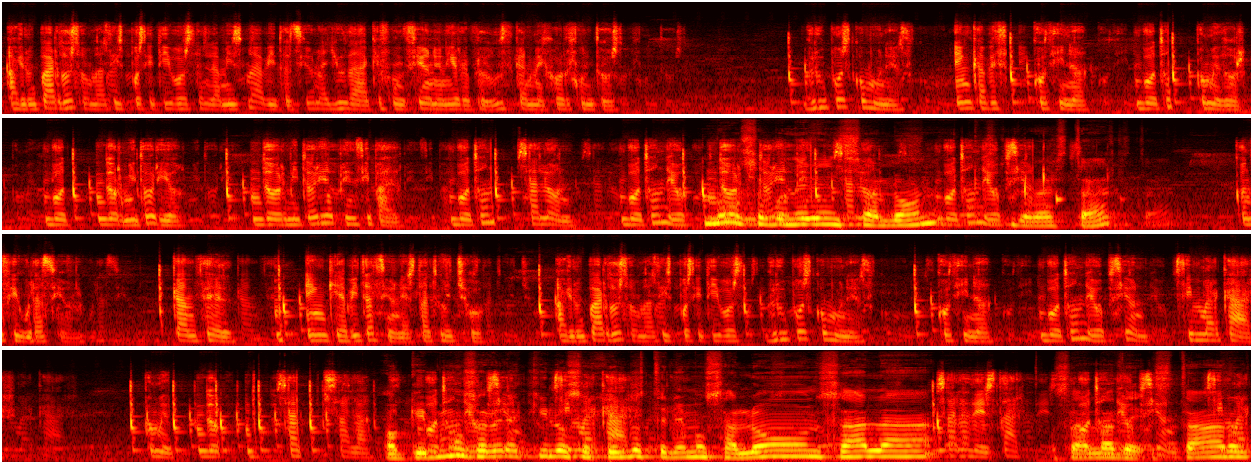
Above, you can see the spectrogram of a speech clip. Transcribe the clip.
Agrupar dos o más dispositivos en la misma habitación ayuda a que funcionen y reproduzcan mejor juntos. Grupos comunes. Encabeza. Cocina. Botón. Comedor. Bot. Dormitorio. Dormitorio principal. Botón. Salón. Botón de Vamos a poner en salón, Botón de opción. va a estar. Configuración. Cancel. ¿En qué habitación está tu hecho? Agrupar dos o más dispositivos. Grupos comunes. Cocina. Botón de opción. Sin marcar. Ok, vamos de a ver aquí los ejemplos. Tenemos salón, sala, Sala de estar. sala de estar.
